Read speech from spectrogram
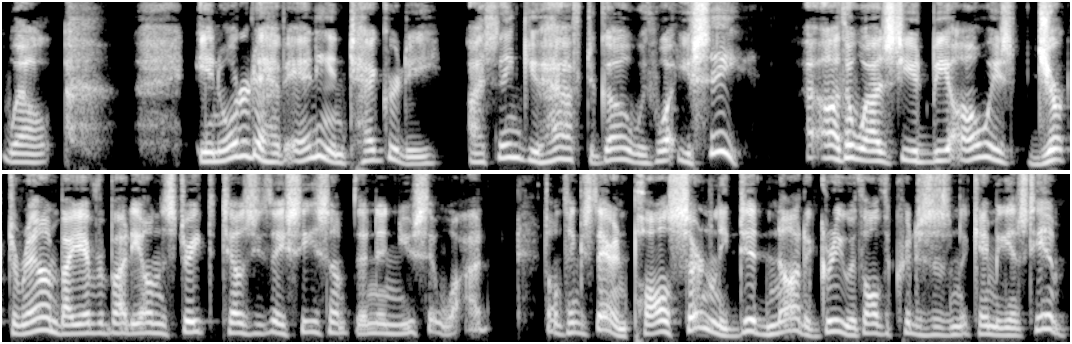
Well, in order to have any integrity, I think you have to go with what you see. Otherwise, you'd be always jerked around by everybody on the street that tells you they see something, and you say, Well, I don't think it's there. And Paul certainly did not agree with all the criticism that came against him,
